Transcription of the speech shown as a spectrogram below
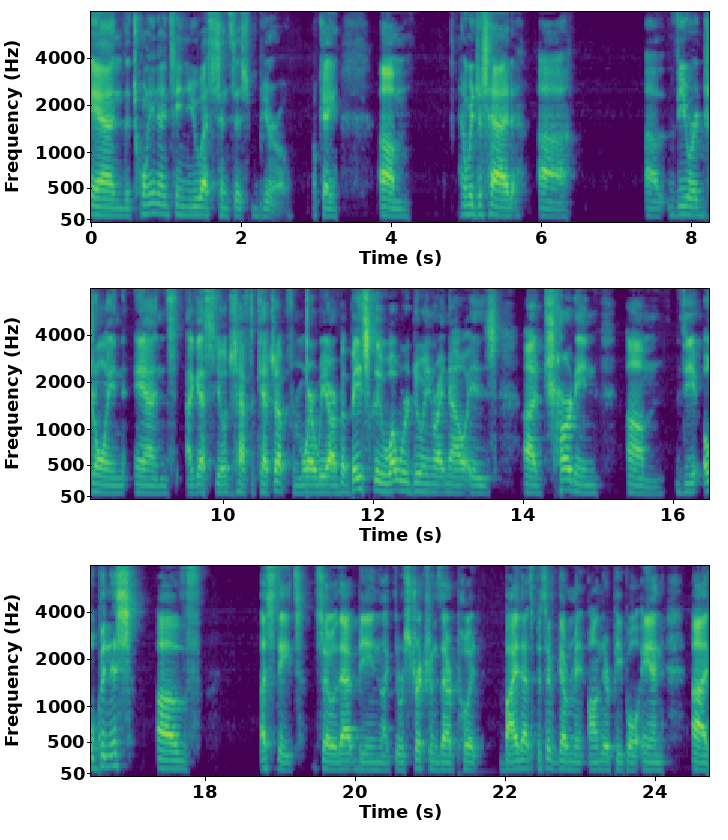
and the 2019 U.S. Census Bureau. Okay, um, and we just had uh, a viewer join, and I guess you'll just have to catch up from where we are. But basically, what we're doing right now is uh, charting um, the openness of a state. So that being like the restrictions that are put by that specific government on their people and uh,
